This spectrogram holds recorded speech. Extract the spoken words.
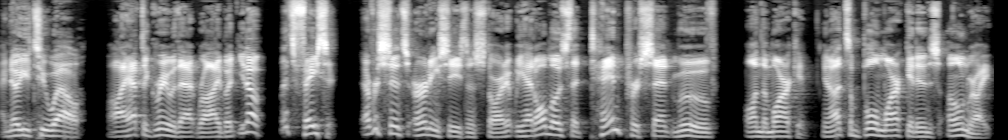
I know you too well. Well, I have to agree with that, Rye, but you know, let's face it. Ever since earnings season started, we had almost a 10% move on the market. You know, that's a bull market in its own right.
